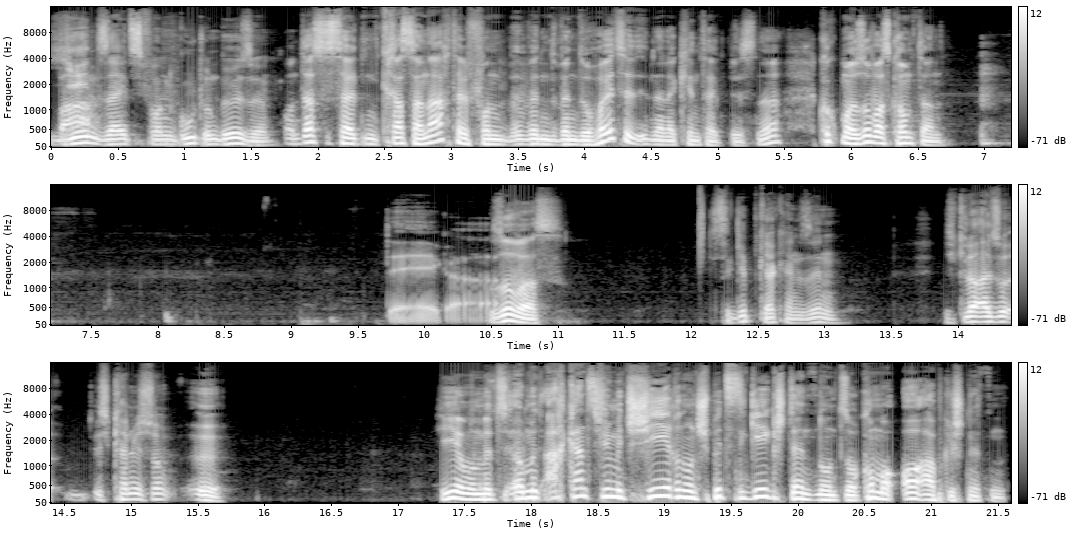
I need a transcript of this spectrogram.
Jenseits von Gut und Böse. Und das ist halt ein krasser Nachteil von, wenn, wenn du heute in deiner Kindheit bist, ne? Guck mal, sowas kommt dann. Digga. Sowas. Das ergibt gar keinen Sinn. Ich glaube, also, ich kann mir schon, öh. Hier, und mit, mit, ach, ganz viel mit Scheren und spitzen Gegenständen und so. Guck mal, Ohr abgeschnitten.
